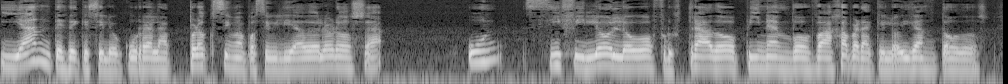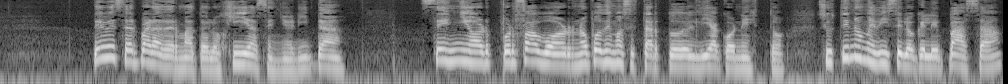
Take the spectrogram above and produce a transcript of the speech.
y antes de que se le ocurra la próxima posibilidad dolorosa, un sifilólogo frustrado opina en voz baja para que lo oigan todos. Debe ser para dermatología, señorita. Señor, por favor, no podemos estar todo el día con esto. Si usted no me dice lo que le pasa.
